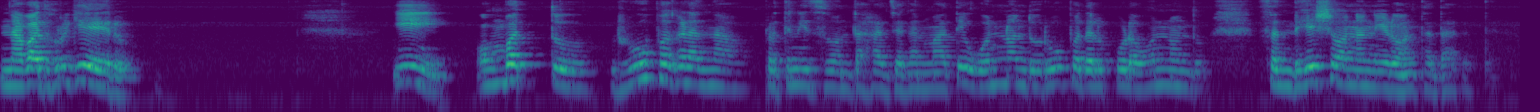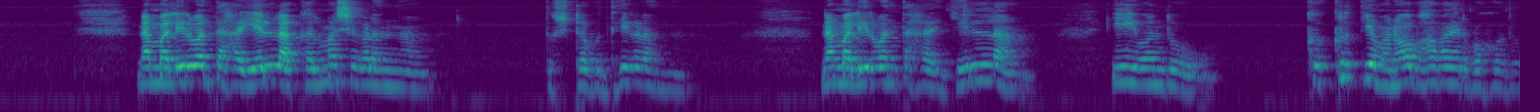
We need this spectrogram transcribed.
ನವದುರ್ಗೆಯರು ಈ ಒಂಬತ್ತು ರೂಪಗಳನ್ನು ಪ್ರತಿನಿಧಿಸುವಂತಹ ಜಗನ್ಮಾತೆ ಒಂದೊಂದು ರೂಪದಲ್ಲೂ ಕೂಡ ಒಂದೊಂದು ಸಂದೇಶವನ್ನು ನೀಡುವಂಥದ್ದಾಗುತ್ತೆ. ನಮ್ಮಲ್ಲಿರುವಂತಹ ಎಲ್ಲ ಕಲ್ಮಶಗಳನ್ನು, ದುಷ್ಟಬುದ್ಧಿಗಳನ್ನು, ನಮ್ಮಲ್ಲಿರುವಂತಹ ಎಲ್ಲ ಈ ಒಂದು ಕೃತ್ಯ ಮನೋಭಾವ ಇರಬಹುದು,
